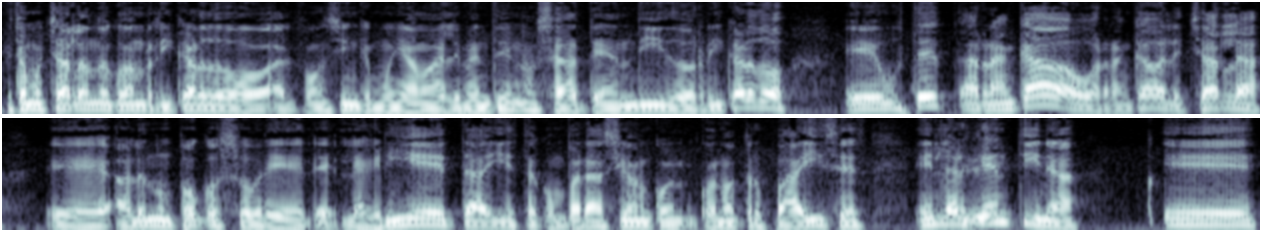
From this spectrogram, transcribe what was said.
Estamos charlando con Ricardo Alfonsín, que muy amablemente nos ha atendido. Ricardo, eh, usted arrancaba o arrancaba la charla eh, hablando un poco sobre la grieta y esta comparación con, con otros países. En la Argentina, eh,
